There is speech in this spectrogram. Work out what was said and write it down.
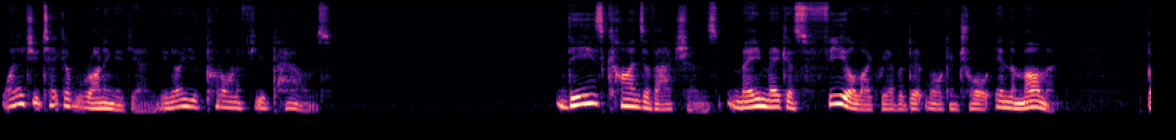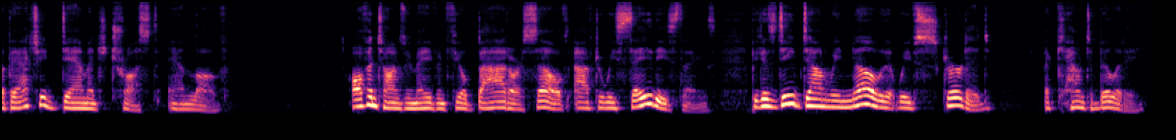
Why don't you take up running again? You know you've put on a few pounds. These kinds of actions may make us feel like we have a bit more control in the moment, but they actually damage trust and love. Oftentimes, we may even feel bad ourselves after we say these things because deep down we know that we've skirted accountability.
